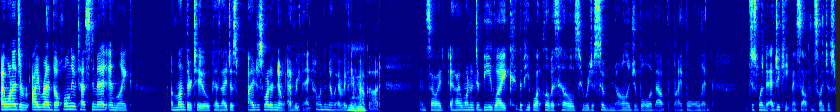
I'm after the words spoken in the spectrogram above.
I wanted to. I read the whole New Testament in like a month or two because I just I just wanted to know everything. I wanted to know everything mm-hmm. about God, and so I and I wanted to be like the people at Clovis Hills who were just so knowledgeable about the Bible and just wanted to educate myself. And so I just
